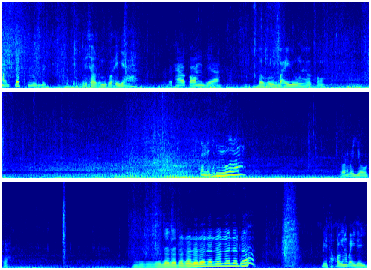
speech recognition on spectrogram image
Mày chết luôn đi. để sao đừng có bẫy giá hai con về. trời ơi bậy luôn ha con Con này quýnh ngứa lắm. Rồi nó bay vô kìa. Đi thổi nó bay đi.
